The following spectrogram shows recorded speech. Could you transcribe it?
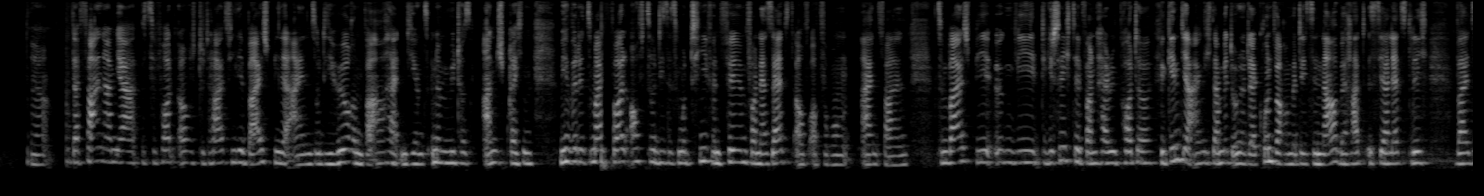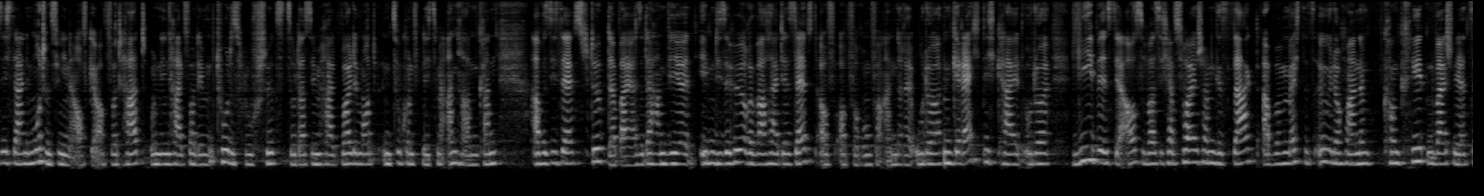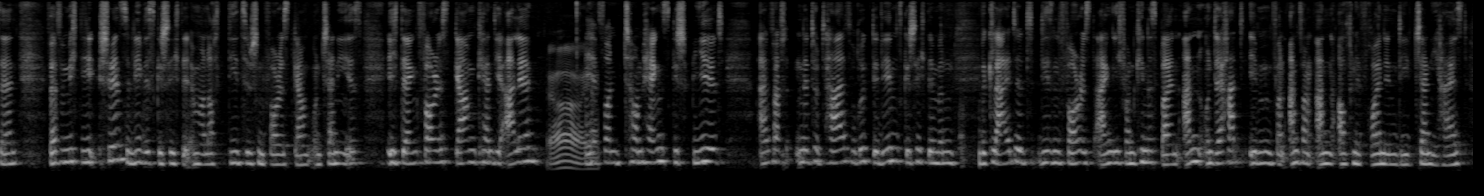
Ja. Da fallen einem ja sofort auch total viele Beispiele ein, so die höheren Wahrheiten, die uns in einem Mythos ansprechen. Mir würde zum Beispiel voll oft so dieses Motiv in Filmen von der Selbstaufopferung einfallen. Zum Beispiel irgendwie die Geschichte von Harry Potter beginnt ja eigentlich damit, oder der Grund, warum er diese Narbe hat, ist ja letztlich, weil sich seine Mutter für ihn aufgeopfert hat und ihn halt vor dem Todesfluch schützt, sodass ihm halt Voldemort in Zukunft nichts mehr anhaben kann aber sie selbst stirbt dabei. Also da haben wir eben diese höhere Wahrheit der Selbstaufopferung für andere oder Gerechtigkeit oder Liebe ist ja auch sowas. Ich habe es vorher schon gesagt, aber möchte jetzt irgendwie noch mal an einem konkreten Beispiel erzählen weil für mich die schönste Liebesgeschichte immer noch die zwischen Forrest Gump und Jenny ist. Ich denke, Forrest Gump kennt ihr alle, ja, ja. Äh, von Tom Hanks gespielt einfach eine total verrückte Lebensgeschichte. Man begleitet diesen Forrest eigentlich von Kindesbeinen an und er hat eben von Anfang an auch eine Freundin, die Jenny heißt.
